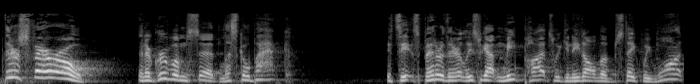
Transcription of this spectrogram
there's Pharaoh. And a group of them said, let's go back. It's, it's better there. At least we got meat pots. We can eat all the steak we want.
